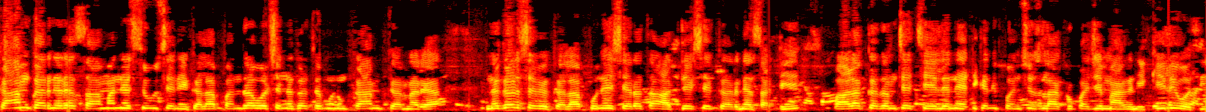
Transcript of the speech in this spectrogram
काम करणाऱ्या सामान्य शिवसैनिकाला पंधरा वर्ष नगरसेवक म्हणून काम करणाऱ्या नगरसेवकाला पुणे शहराचा अध्यक्ष करण्यासाठी बाळा कदमच्या चेल्याने या ठिकाणी पंचवीस लाख रुपयाची मागणी केली होती.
